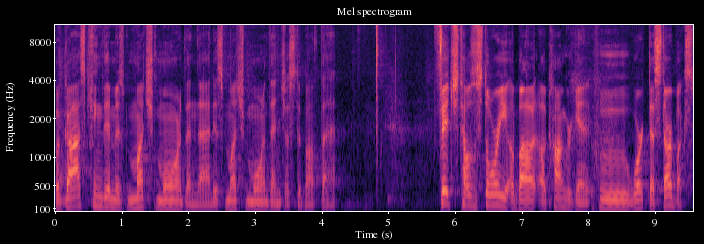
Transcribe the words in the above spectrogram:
but God's kingdom is much more than that. It's much more than just about that. Fitch tells a story about a congregant who worked at Starbucks.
